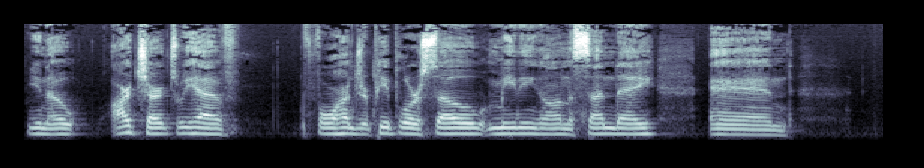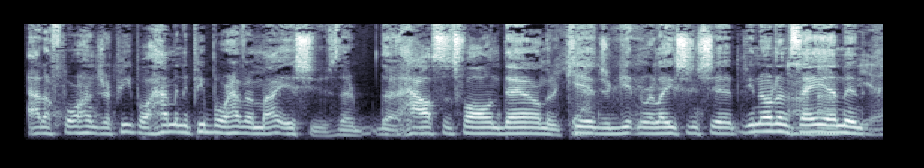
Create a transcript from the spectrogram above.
you know, our church we have 400 people or so meeting on a Sunday and out of 400 people, how many people are having my issues? Their the house is falling down, their kids are getting relationships. You know what I'm saying? And yeah.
